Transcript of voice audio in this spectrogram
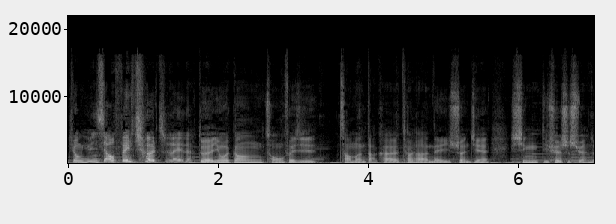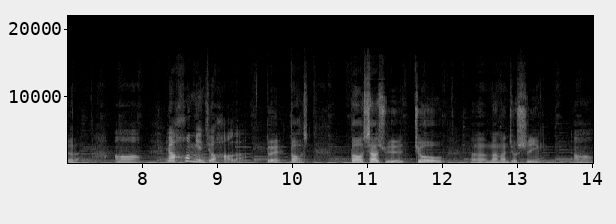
这种云霄飞车之类的。对，因为刚从飞机舱门打开跳下来那一瞬间，心的确是悬着的。哦，然后后面就好了。对，到到下去就呃慢慢就适应了。哦，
